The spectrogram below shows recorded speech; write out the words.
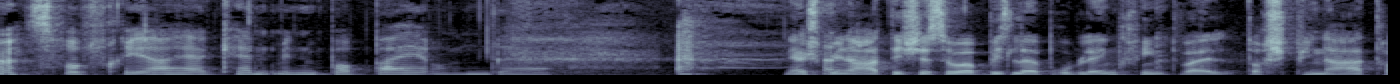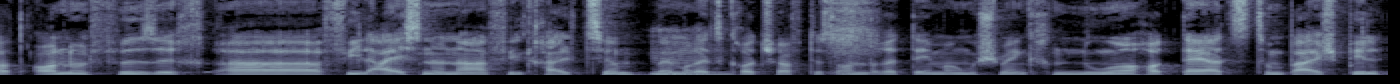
man es von früher her kennt mit dem Popeye und äh, Ja, Spinat ist ja so ein bisschen ein Problemkind, weil der Spinat hat an und für sich äh, viel Eisen und auch viel Kalzium, wenn wir jetzt gerade schon auf das andere Thema umschwenken. Nur hat der jetzt zum Beispiel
